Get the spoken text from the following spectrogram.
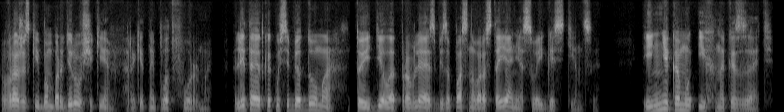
вражеские бомбардировщики, ракетные платформы. Летают, как у себя дома, то и дело отправляя с безопасного расстояния свои гостинцы. И некому их наказать.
